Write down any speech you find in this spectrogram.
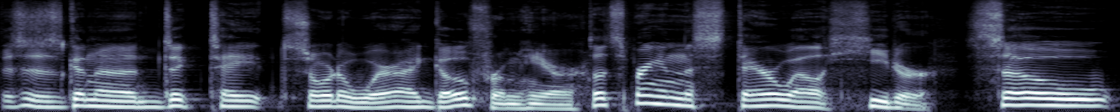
This is gonna dictate sort of where I go from here. Let's bring in the stairwell heater. So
